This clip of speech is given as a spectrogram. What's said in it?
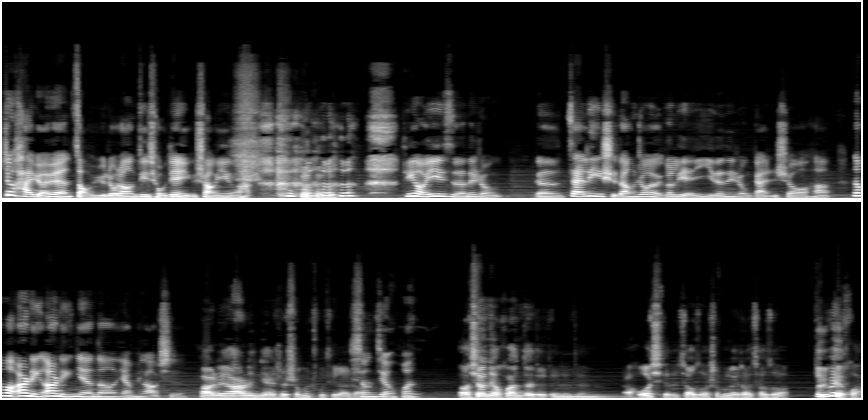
这个还远远早于《流浪地球》电影上映啊 挺有意思的那种。”嗯，在历史当中有一个涟漪的那种感受哈。那么，二零二零年呢，杨平老师，二零二零年是什么主题来着？相见欢，啊，相见欢，对对对对对。嗯然后我写的叫做什么来着？叫做对位欢。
